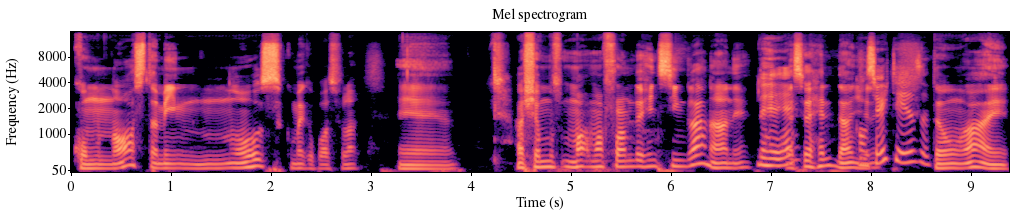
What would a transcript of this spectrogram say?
como nós também nos, como é que eu posso falar? É, achamos uma, uma forma da gente se enganar, né? É, Essa é a realidade, com né? certeza. Então, ah, é,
